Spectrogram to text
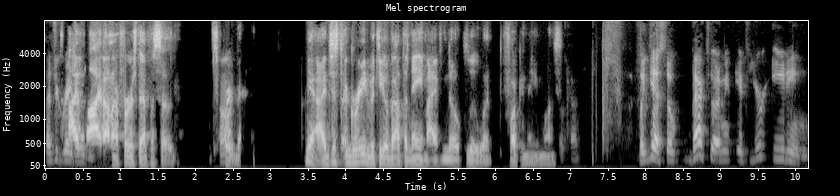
that's a great. I movie. lied on our first episode. It's Huh? pretty bad. Yeah, I just agreed with you about the name. I have no clue what the fucking name was. Okay. But yeah, so back to it. I mean, if you're eating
